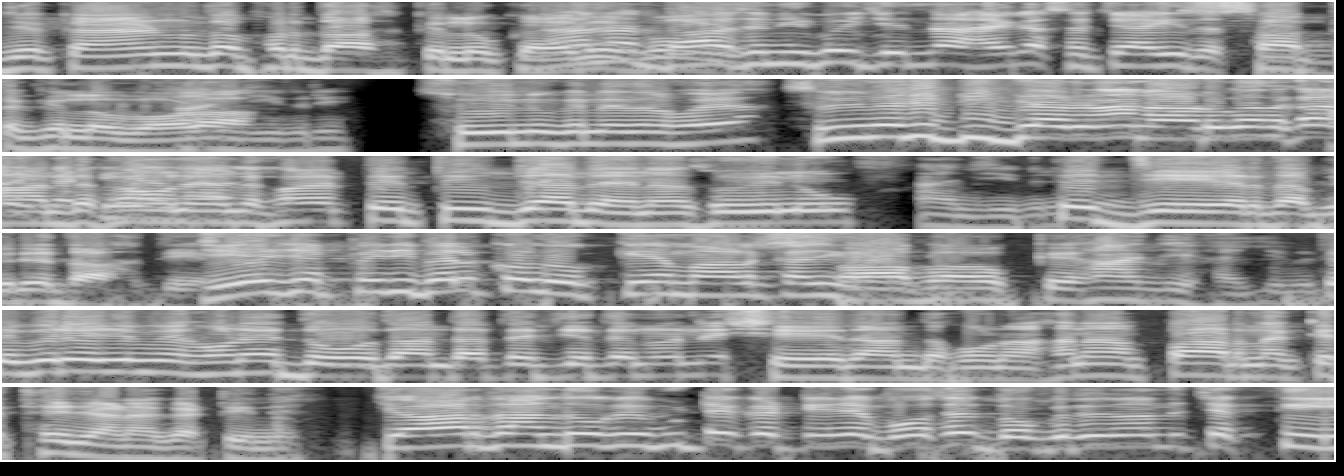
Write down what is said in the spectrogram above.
ਜੇ ਕਹਿਣ ਨੂੰ ਤਾਂ ਫਿਰ 10 ਕਿਲੋ ਨਾ ਕਹਿ ਨਾ ਦੇ 10 ਨਹੀਂ ਬਈ ਜਿੰਨਾ ਹੈਗਾ ਸਚਾਈ ਦੱਸ। 7 ਕਿਲੋ ਬੋਲਾ ਹਾਂਜੀ ਵੀਰੇ। ਸੂਈ ਨੂੰ ਕਿੰਨੇ ਦਿਨ ਹੋਇਆ? ਸੂਈ ਵਿੱਚ ਤੀਜਾ ਦਿਨ ਆ, ਨਾੜੂਗਾ ਦਿਖਾ ਹਾਂ ਦੇ ਕੱਟੀ ਦਿਖਾਉਣੇ ਆ। ਦਿਖਾਉਣੇ ਤੇ ਤੀਜਾ ਦਿਨ ਆ ਸੂਈ ਨੂੰ। ਹਾਂਜੀ ਵੀਰੇ। ਤੇ ਜੇਰ ਦਾ ਵੀਰੇ ਦੱਸ ਦੇ। ਜੇ ਜੱਪੇ ਦੀ ਬਿਲਕੁਲ ਓਕੇ ਮਾਲਕਾਂ ਦੀ ਸਾਫ਼ ਆ ਓਕੇ। ਹਾਂਜੀ ਹਾਂਜੀ ਵੀਰੇ। ਤੇ ਵੀਰੇ ਜਿਵੇਂ ਹੁਣੇ ਦੋ ਦੰਦ ਆ ਤੇ ਜੇ ਤੈਨੂੰ ਇਹਨੇ 6 ਦੰਦ ਹੋਣਾ ਹਨਾ? ਭਾਰਨਾ ਕਿੱਥੇ ਜਾਣਾ ਗੱਟੀ ਨੇ? ਚਾਰ ਦੰਦ ਹੋ ਗਏ ਬੂਟੇ ਕੱਟੀ ਨੇ ਬਹੁਤੇ ਦੁੱਗ ਦੇ ਦੰਦ ਚੱਕੇ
